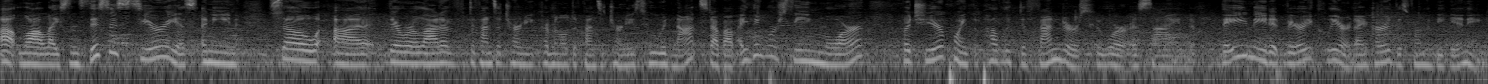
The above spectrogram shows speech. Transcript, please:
uh, law license. This is serious. I mean, so uh, there were a lot of defense attorney, criminal defense attorneys who would not step up. I think we're seeing more. But to your point, the public defenders who were assigned, they made it very clear, and I heard this from the beginning,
